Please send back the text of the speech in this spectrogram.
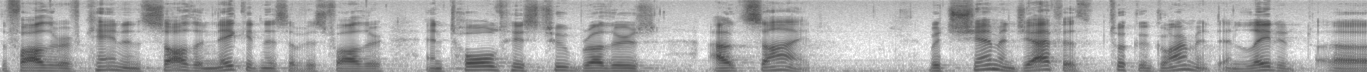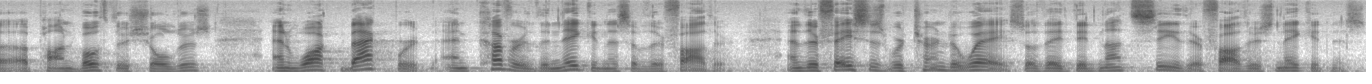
the father of Canaan, saw the nakedness of his father and told his two brothers outside. But Shem and Japheth took a garment and laid it uh, upon both their shoulders and walked backward and covered the nakedness of their father. And their faces were turned away so they did not see their father's nakedness.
